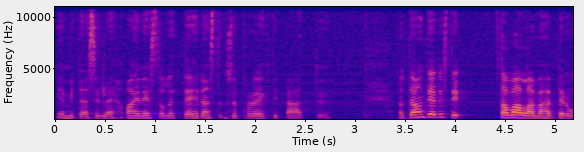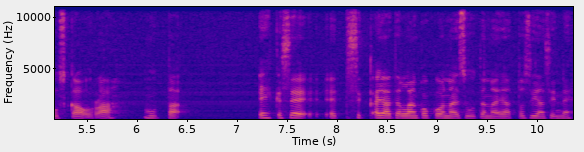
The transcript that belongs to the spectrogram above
ja mitä sille aineistolle tehdään sitten, kun se projekti päättyy. No, tämä on tietysti tavallaan vähän peruskauraa, mutta ehkä se, että se ajatellaan kokonaisuutena ja tosiaan sinne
